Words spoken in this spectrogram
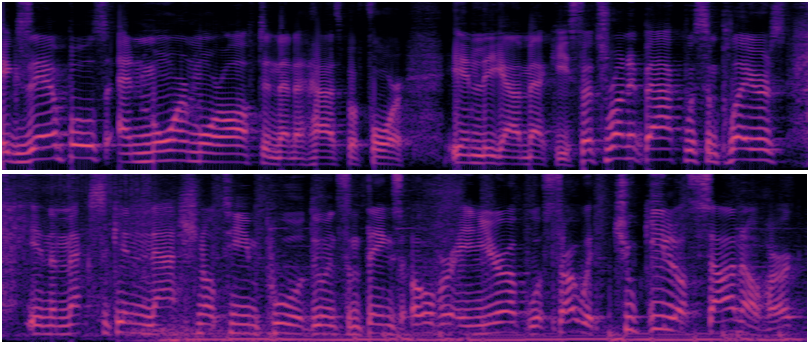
examples and more and more often than it has before in Liga MX. Let's run it back with some players in the Mexican national team pool doing some things over in Europe. We'll start with Chucky Lozano, Herc,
